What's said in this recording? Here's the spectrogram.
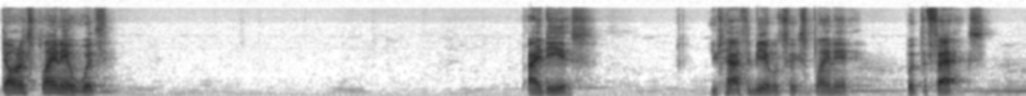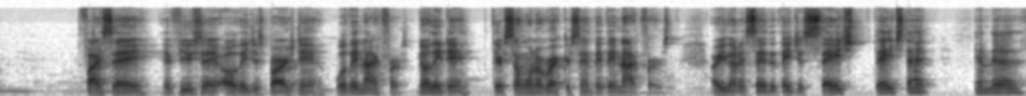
don't explain it with ideas. You'd have to be able to explain it with the facts. If I say, if you say, oh, they just barged in, well, they knocked first. No, they didn't. There's someone on record saying that they knocked first. Are you going to say that they just staged, staged that in the,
